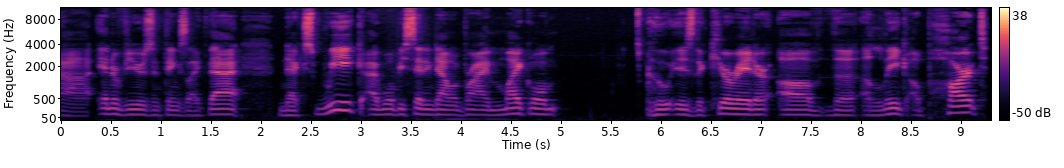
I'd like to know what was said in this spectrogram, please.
uh, interviews, and things like that. Next week, I will be sitting down with Brian Michael, who is the curator of the A League Apart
